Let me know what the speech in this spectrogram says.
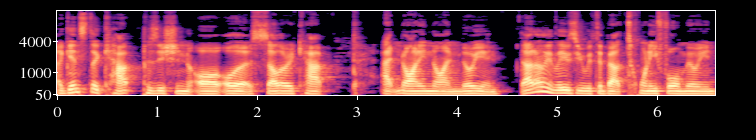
against the cap position or, or the salary cap at 99 million. That only leaves you with about $24 million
